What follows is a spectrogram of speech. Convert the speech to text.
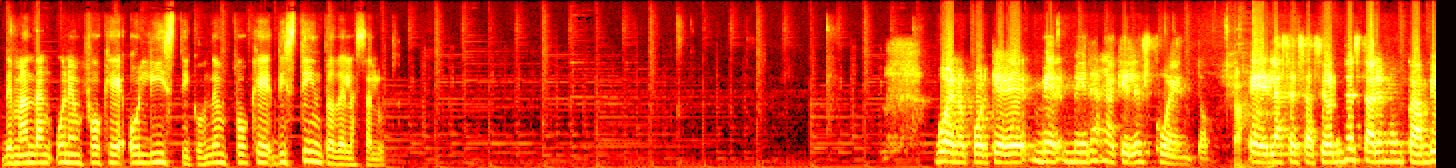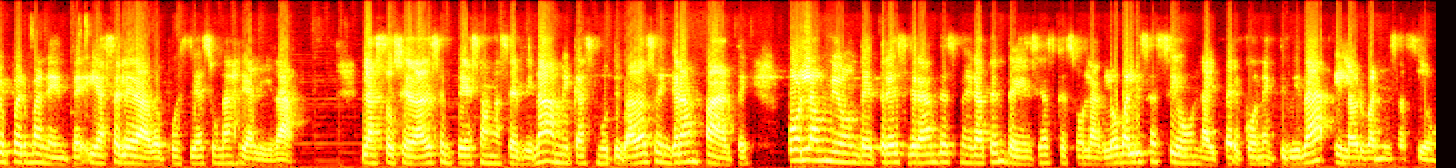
demandan un enfoque holístico, un enfoque distinto de la salud? Bueno, porque miren, aquí les cuento. Eh, la sensación de estar en un cambio permanente y acelerado, pues ya es una realidad las sociedades empiezan a ser dinámicas, motivadas en gran parte por la unión de tres grandes megatendencias que son la globalización, la hiperconectividad y la urbanización.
